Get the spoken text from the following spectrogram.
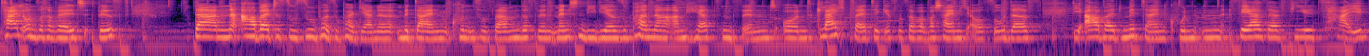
Teil unserer Welt bist, dann arbeitest du super, super gerne mit deinen Kunden zusammen. Das sind Menschen, die dir super nah am Herzen sind. Und gleichzeitig ist es aber wahrscheinlich auch so, dass die Arbeit mit deinen Kunden sehr, sehr viel Zeit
